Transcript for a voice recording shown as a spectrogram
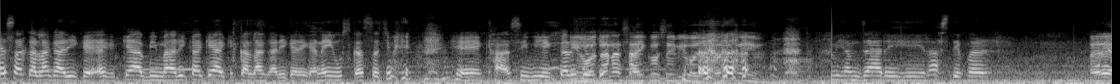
ऐसा कलाकारी क्या बीमारी का क्या कि कलाकारी करेगा? नहीं उसका सच में है खांसी भी है कल नहीं होता ना साइको से भी हो जाता है अभी हम जा रहे हैं रास्ते पर। अरे।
